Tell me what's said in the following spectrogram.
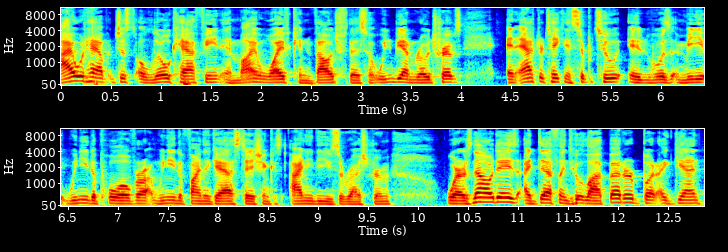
I would have just a little caffeine, and my wife can vouch for this. So we'd be on road trips, and after taking a sip or two, it was immediate. We need to pull over. We need to find a gas station because I need to use the restroom. Whereas nowadays, I definitely do a lot better. But again,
